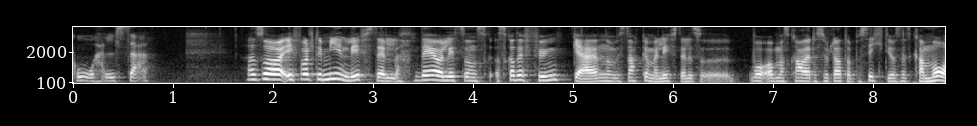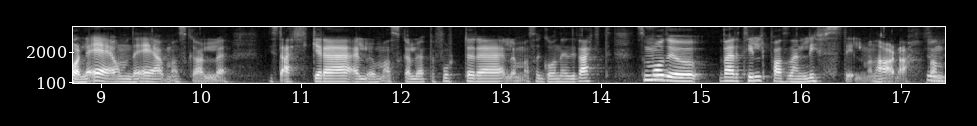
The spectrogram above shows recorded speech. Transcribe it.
god helse? Altså, I forhold til min livsstil, det er jo litt sånn, skal det funke når vi snakker med livsstil, og man skal ha resultater på sikt, uansett hva målet er, om det er at man skal bli sterkere, eller om man skal løpe fortere, eller om man skal gå ned i vekt, så må det jo være tilpassa den livsstilen man har. da. Mm.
